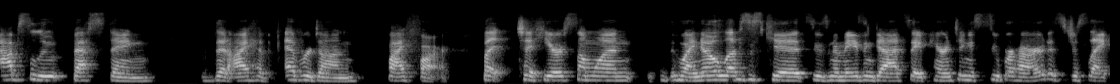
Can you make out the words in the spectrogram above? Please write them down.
absolute best thing that i have ever done by far but to hear someone who I know loves his kids, who's an amazing dad, say parenting is super hard, it's just like,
